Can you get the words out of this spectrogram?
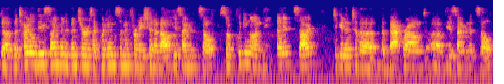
the, the title of the assignment adventures, I put in some information about the assignment itself. So clicking on the edit side to get into the, the background of the assignment itself.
